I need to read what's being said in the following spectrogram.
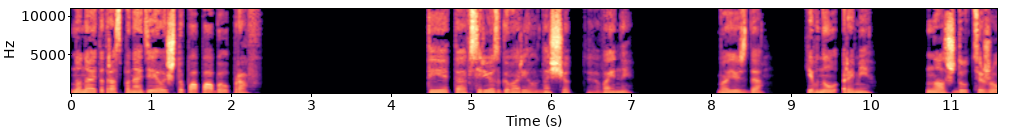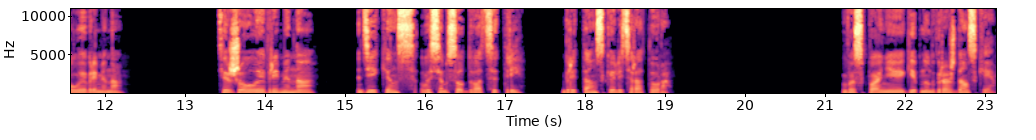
но на этот раз понадеялась, что папа был прав. «Ты это всерьез говорил насчет э, войны?» «Боюсь, да», — кивнул Реми. «Нас ждут тяжелые времена». «Тяжелые времена», Диккенс, 823. Британская литература. В Испании гибнут гражданские.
